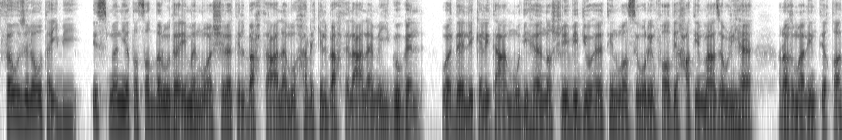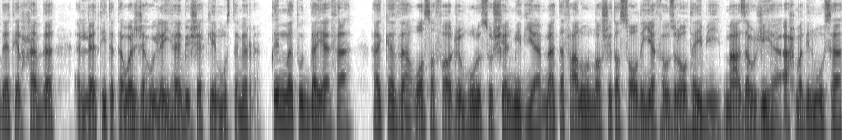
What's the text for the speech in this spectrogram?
فوز العتيبي اسما يتصدر دائما مؤشرات البحث على محرك البحث العالمي جوجل وذلك لتعمدها نشر فيديوهات وصور فاضحة مع زوجها رغم الانتقادات الحادة التي تتوجه إليها بشكل مستمر. قمة الدياثة. هكذا وصف جمهور ال social media ما تفعله الناشطة السعودية فوز العتيبي مع زوجها أحمد الموسى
